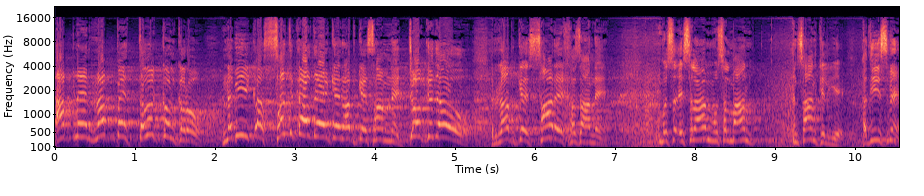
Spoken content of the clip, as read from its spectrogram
اپنے رب پہ توکل کرو۔ نبی کا صدقہ دے کے رب کے سامنے جھک جاؤ۔ رب کے سارے خزانے۔ اسلام مسلمان انسان کے لیے۔ حدیث میں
